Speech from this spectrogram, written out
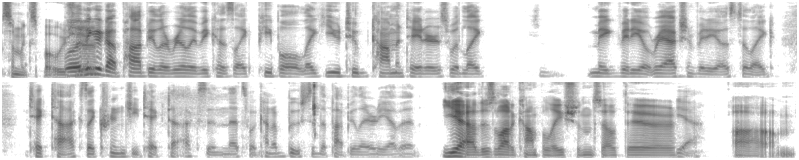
some exposure. Well, I think it got popular really because like people like YouTube commentators would like make video reaction videos to like TikToks, like cringy TikToks, and that's what kind of boosted the popularity of it. yeah, there's a lot of compilations out there. Yeah, Um,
